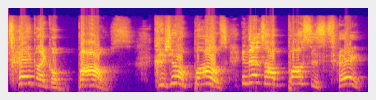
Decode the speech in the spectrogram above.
take like a boss. Cause you're a boss, and that's how bosses take.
